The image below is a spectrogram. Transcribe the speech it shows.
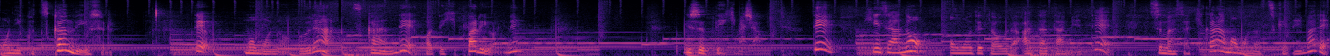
お肉掴んでゆする。でももの裏掴んでこうやって引っ張るようにね。ゆすっていきましょう。で膝の表と裏温めてつま先からももの付け根まで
